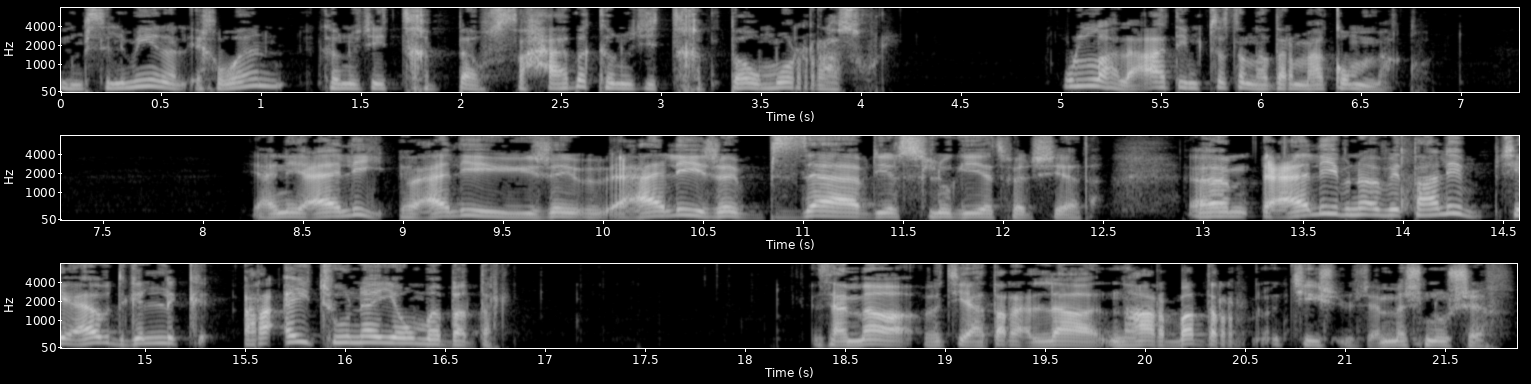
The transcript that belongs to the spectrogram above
المسلمين الإخوان كانوا تيتخباو الصحابة كانوا تيتخباو مور الرسول. والله العظيم حتى تنهضر معكم معقول يعني علي علي جاي علي جاي بزاف ديال السلوكيات في هذا. هذا علي بن أبي طالب تيعاود قال لك رأيتنا يوم بدر. زعما تيهضر على نهار بدر زعما شنو شاف.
